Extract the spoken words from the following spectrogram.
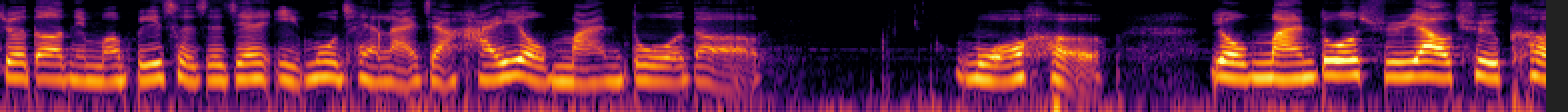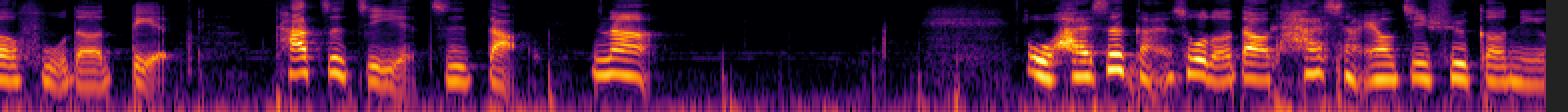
觉得你们彼此之间以目前来讲还有蛮多的磨合，有蛮多需要去克服的点，他自己也知道。那我还是感受得到他想要继续跟你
